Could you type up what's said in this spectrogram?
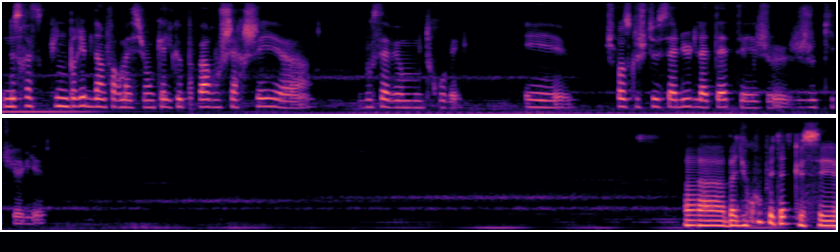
ne serait-ce qu'une bribe d'information quelque part où chercher, euh, vous savez où me trouver. Et je pense que je te salue de la tête et je, je quitte le lieu. Euh, bah du coup peut-être que c'est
